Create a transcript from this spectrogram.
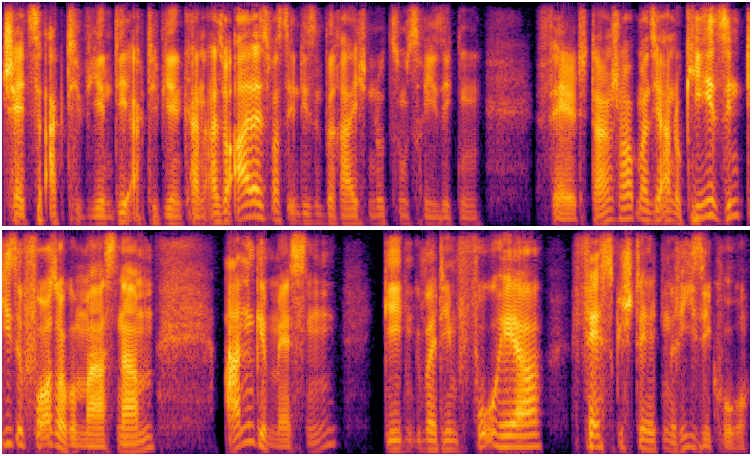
Chats aktivieren, deaktivieren kann. Also alles, was in diesem Bereich Nutzungsrisiken fällt. Dann schaut man sich an, okay, sind diese Vorsorgemaßnahmen angemessen gegenüber dem vorher festgestellten Risiko?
